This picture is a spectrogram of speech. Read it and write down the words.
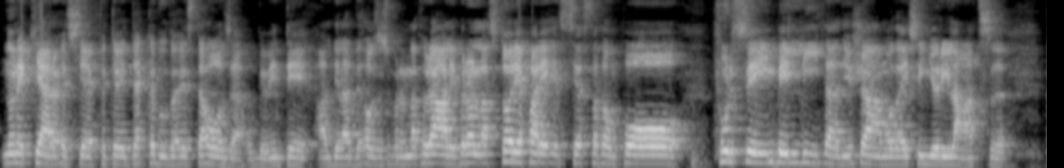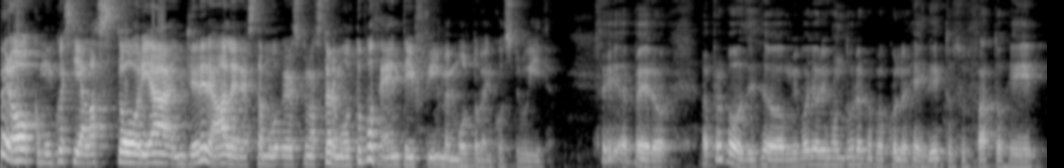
non è chiaro che sia effettivamente accaduta questa cosa, ovviamente al di là delle cose soprannaturali, però la storia pare che sia stata un po' forse imbellita, diciamo, dai signori Laz. Però comunque sia la storia in generale resta, mo- resta una storia molto potente, il film è molto ben costruito. Sì, è vero. A proposito, mi voglio ricondurre proprio a quello che hai detto sul fatto che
